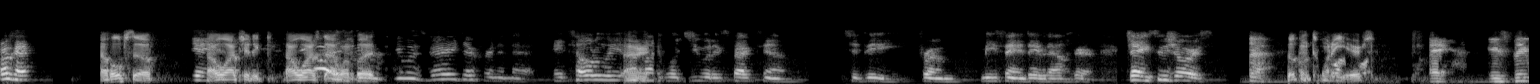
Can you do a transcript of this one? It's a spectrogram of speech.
Okay. I hope so. Yeah. I'll watch it. I'll watch was, that one, but was, he was very different in that. It totally All right. unlike what you would expect him to be from me saying David Alan Grier. Jace, who's yours? Yeah. took him 20 years. Hey, he's big.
